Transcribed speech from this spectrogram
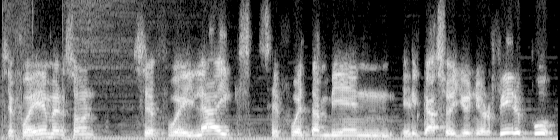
se fue Emerson, se fue Likes, se fue también el caso de Junior Firpo,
